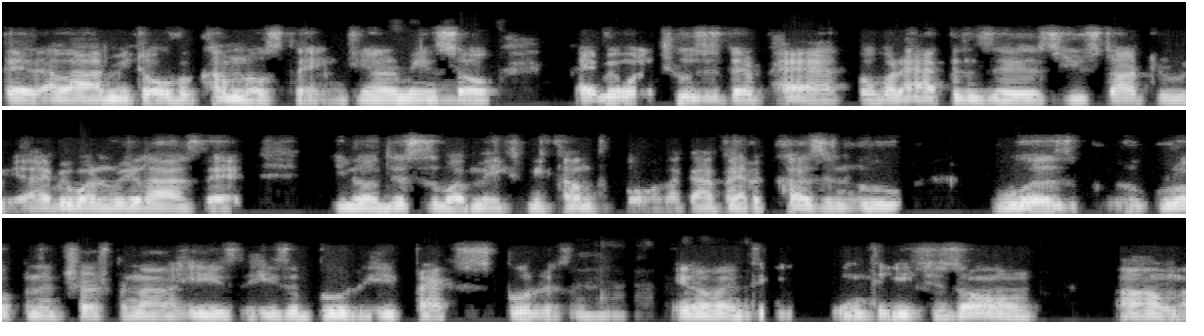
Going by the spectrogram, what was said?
that allowed me to overcome those things. You know what I mean? Mm-hmm. So everyone chooses their path, but what happens is you start to everyone realize that you know this is what makes me comfortable. Like I've had a cousin who was who grew up in the church, but now he's he's a Buddha. He practices Buddhism, mm-hmm. you know, and to, into each his own. Um,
